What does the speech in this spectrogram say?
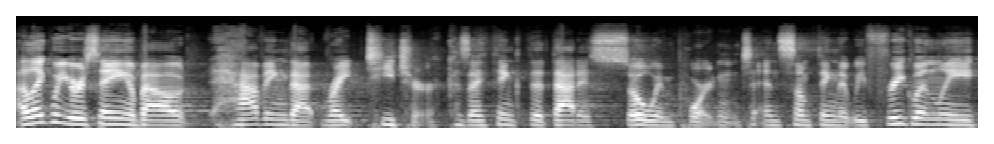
I like what you were saying about having that right teacher, because I think that that is so important and something that we frequently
